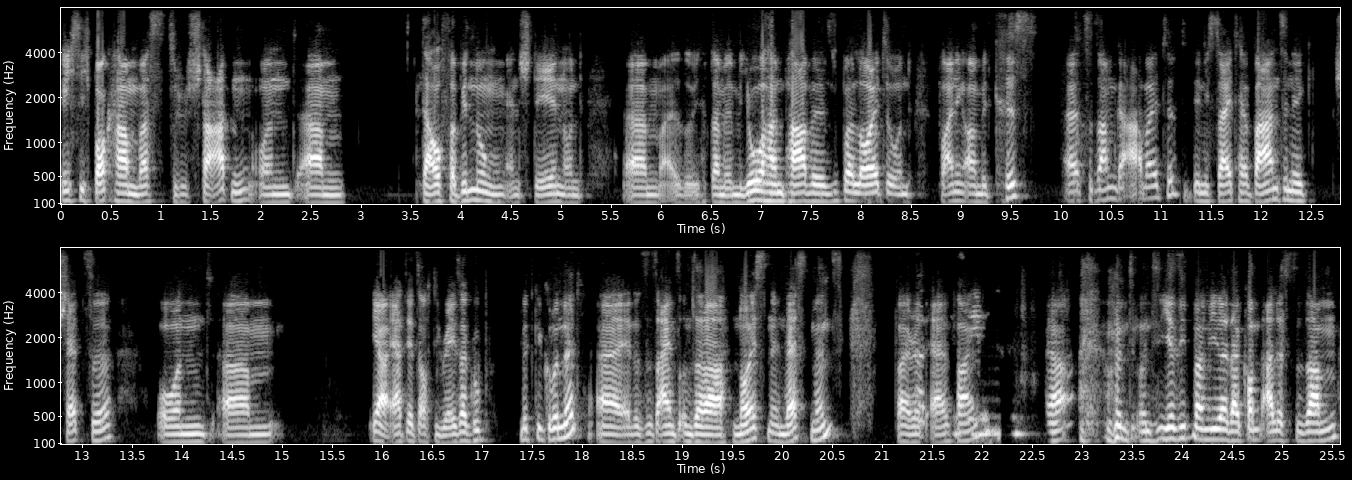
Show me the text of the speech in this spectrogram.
richtig Bock haben, was zu starten und ähm, da auch Verbindungen entstehen. Und ähm, also ich habe da mit Johann, Pavel, super Leute und vor allen Dingen auch mit Chris äh, zusammengearbeitet, den ich seither wahnsinnig schätze. Und ähm, ja, er hat jetzt auch die Razer Group mitgegründet. Äh, das ist eins unserer neuesten Investments bei Red Alpine. Ja, und, und hier sieht man wieder, da kommt alles zusammen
